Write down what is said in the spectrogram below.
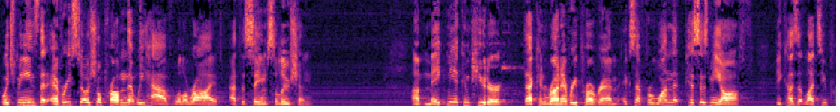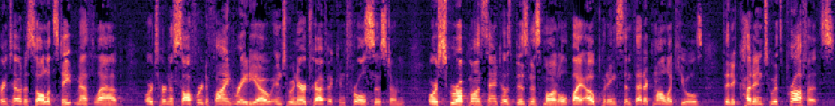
which means that every social problem that we have will arrive at the same solution. Uh, make me a computer that can run every program except for one that pisses me off because it lets you print out a solid state meth lab or turn a software defined radio into an air traffic control system or screw up Monsanto's business model by outputting synthetic molecules that it cut into its profits.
